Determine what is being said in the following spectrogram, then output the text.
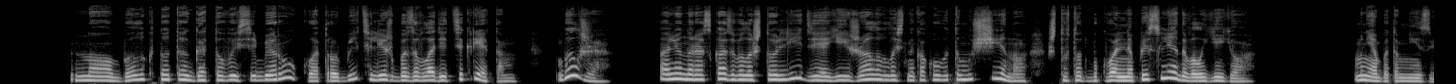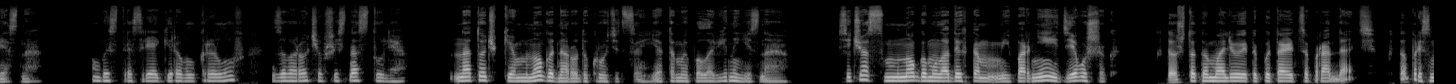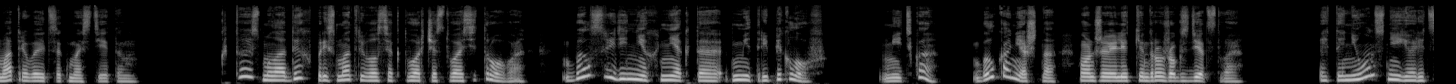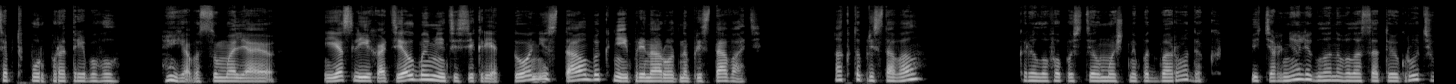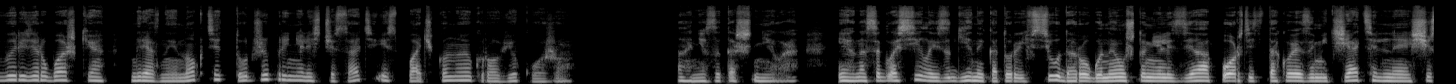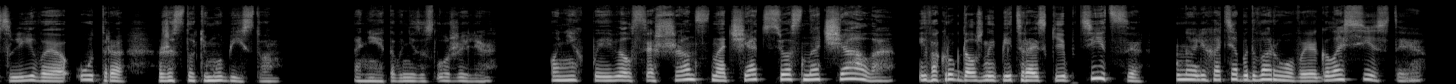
Но был кто-то, готовый себе руку отрубить, лишь бы завладеть секретом. Был же? Алена рассказывала, что Лидия ей жаловалась на какого-то мужчину, что тот буквально преследовал ее. Мне об этом неизвестно. Быстро среагировал Крылов, заворочившись на стуле. На точке много народу крутится, я там и половины не знаю. Сейчас много молодых там и парней, и девушек. Кто что-то малюет и пытается продать, кто присматривается к маститам. Кто из молодых присматривался к творчеству Осетрова? Был среди них некто Дмитрий Пеклов? Митька? Был, конечно, он же Элиткин дружок с детства. Это не он с нее рецепт пурпура требовал? Я вас умоляю, если и хотел бы Митя секрет, то не стал бы к ней принародно приставать. А кто приставал? Крылов опустил мощный подбородок, Пятерня легла на волосатую грудь в вырезе рубашки, грязные ногти тут же принялись чесать испачканную кровью кожу. Аня затошнила, и она согласилась с Геной, который всю дорогу ныл, что нельзя портить такое замечательное, счастливое утро жестоким убийством. Они этого не заслужили. У них появился шанс начать все сначала, и вокруг должны петь райские птицы, ну или хотя бы дворовые, голосистые.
